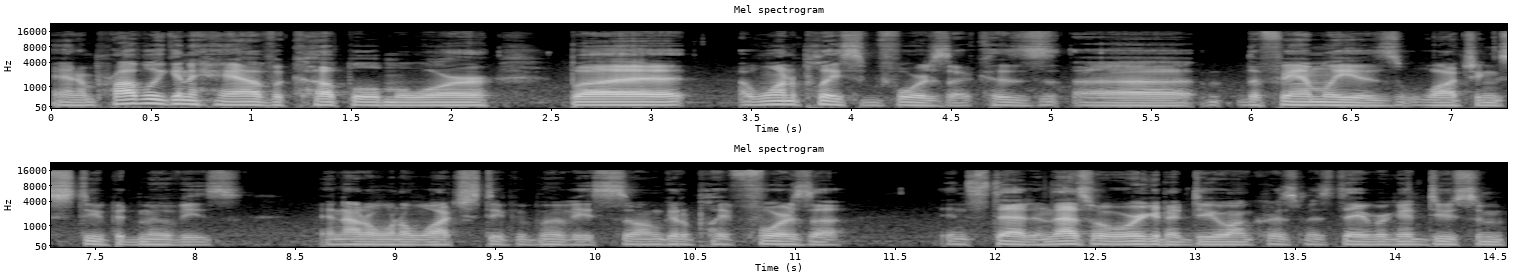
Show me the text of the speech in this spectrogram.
and I'm probably going to have a couple more, but I want to play some Forza because uh, the family is watching stupid movies, and I don't want to watch stupid movies, so I'm going to play Forza instead, and that's what we're going to do on Christmas Day. We're going to do some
